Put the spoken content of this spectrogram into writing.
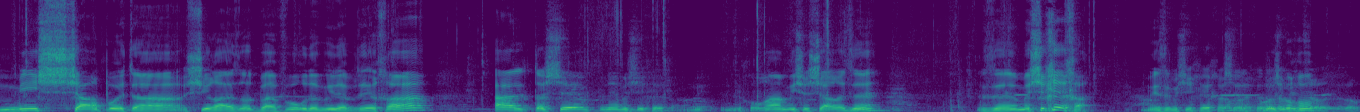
מי שר פה את השירה הזאת? בעבור דוד עבדיך אל תשב פני משיחיך. לכאורה מי ששר את זה זה משיחיך. מי זה משיחיך של הקדוש ברוך הוא? לא?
